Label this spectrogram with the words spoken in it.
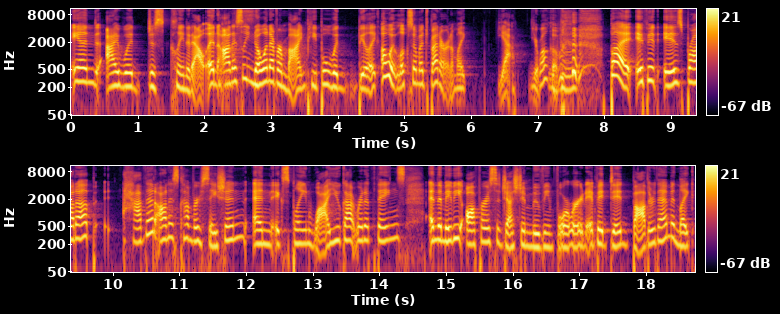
and I would just clean it out. And nice. honestly, no one ever mind. People would be like, oh, it looks so much better. And I'm like, yeah, you're welcome. Mm-hmm. but if it is brought up, have that honest conversation and explain why you got rid of things and then maybe offer a suggestion moving forward if it did bother them and like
